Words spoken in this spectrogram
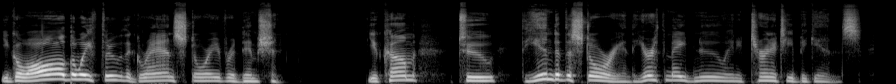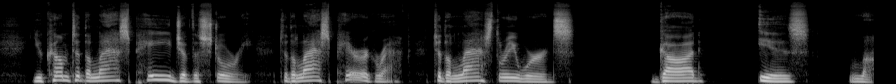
You go all the way through the grand story of redemption. You come to the end of the story, and the earth made new and eternity begins. You come to the last page of the story, to the last paragraph, to the last three words God is love.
